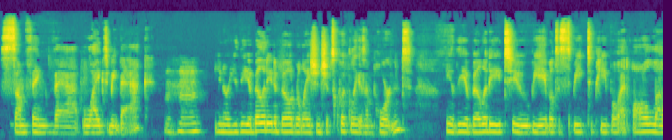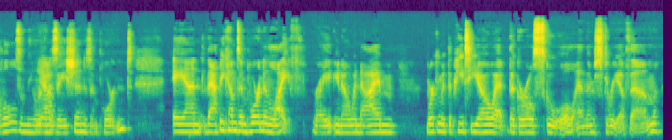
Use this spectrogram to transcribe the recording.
something that liked me back. Mm-hmm. You know, you, the ability to build relationships quickly is important. You know, the ability to be able to speak to people at all levels in the organization is important. And that becomes important in life, right? You know, when I'm working with the PTO at the girls' school and there's three of them,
